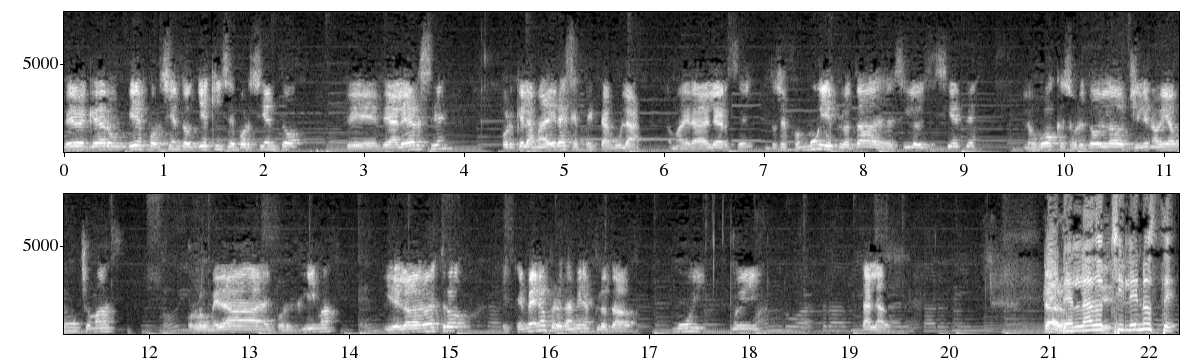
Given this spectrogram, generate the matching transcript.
debe quedar un 10%, un 10-15% de, de alerce, porque la madera es espectacular, la madera de alerce. Entonces fue muy explotada desde el siglo XVII. Los bosques, sobre todo del lado chileno, había mucho más, por la humedad y por el clima. Y del lado nuestro, este, menos, pero también explotado. Muy, muy talado. Claro, Del lado eh, chileno se,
